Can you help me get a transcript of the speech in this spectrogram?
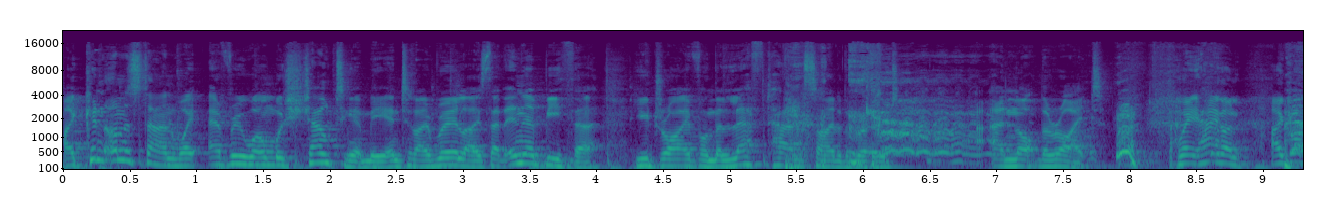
I couldn't understand why everyone was shouting at me until I realised that in Ibiza, you drive on the left hand side of the road and not the right. Wait, hang on, I got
